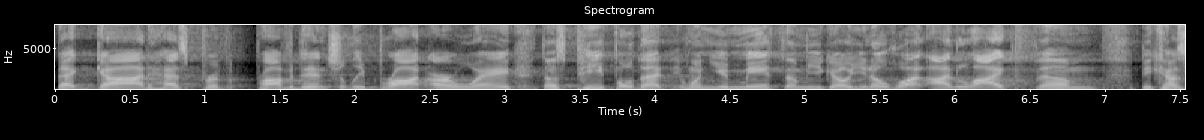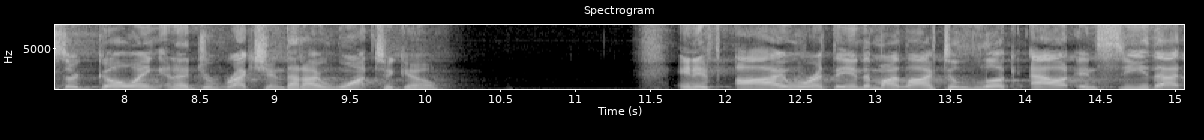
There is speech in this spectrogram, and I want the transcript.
that God has providentially brought our way. Those people that when you meet them, you go, you know what? I like them because they're going in a direction that I want to go. And if I were at the end of my life to look out and see that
